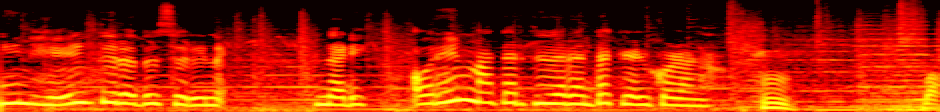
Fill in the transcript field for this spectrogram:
ನೀನು ಹೇಳ್ತಿರೋದು ಸರಿನೇ. ನಡಿ ಅವ್ರೇನು ಮಾತಾಡ್ತಿದ್ದಾರೆ ಅಂತ ಕೇಳ್ಕೊಳ್ಳೋಣ. ಹ್ಞೂ ಬಾ.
